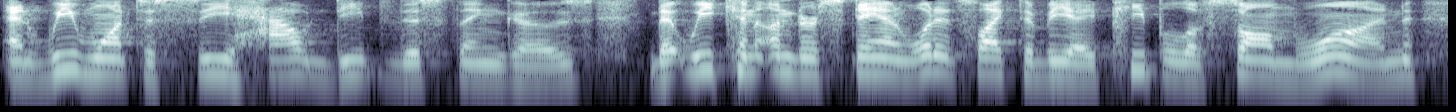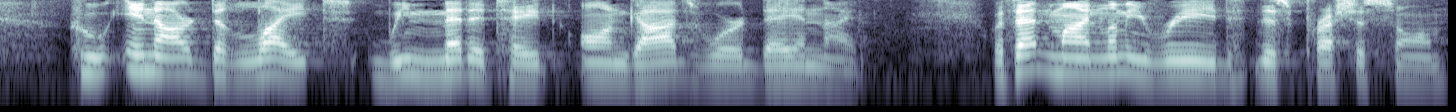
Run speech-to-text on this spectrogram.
and we want to see how deep this thing goes, that we can understand what it's like to be a people of Psalm 1 who, in our delight, we meditate on God's word day and night. With that in mind, let me read this precious psalm.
